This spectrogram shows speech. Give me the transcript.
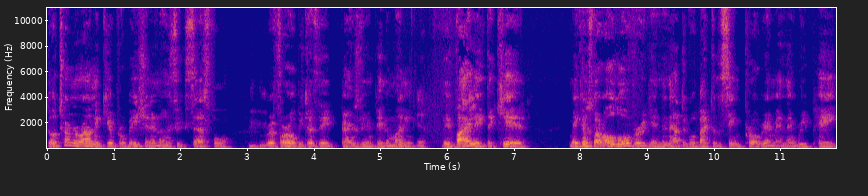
they'll turn around and give probation an unsuccessful Mhm. referral because they parents didn't pay the money. Yeah. They violate the kid, make them start all over again, then they have to go back to the same program and then repay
